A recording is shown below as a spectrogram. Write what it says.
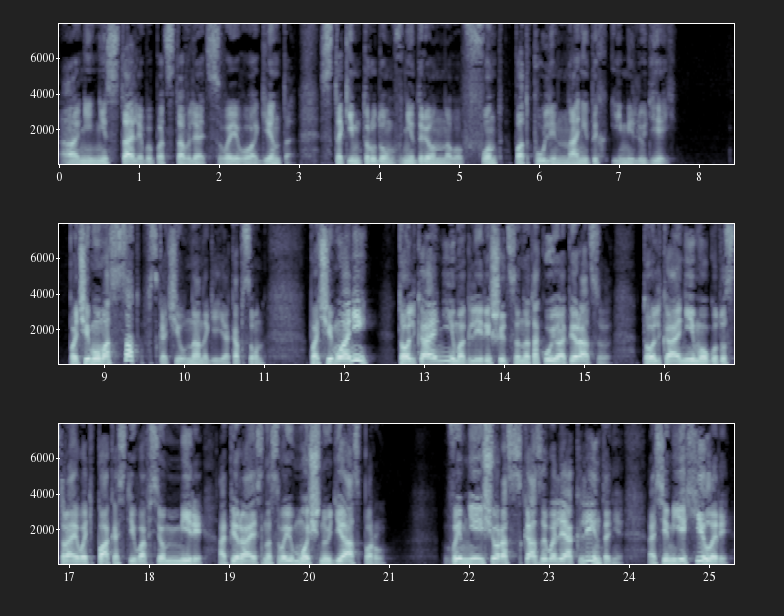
а они не стали бы подставлять своего агента с таким трудом внедренного в фонд под пули нанятых ими людей. Почему Массад? вскочил на ноги Якобсон. Почему они? Только они могли решиться на такую операцию. Только они могут устраивать пакости во всем мире, опираясь на свою мощную диаспору. Вы мне еще рассказывали о Клинтоне, о семье Хиллари,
